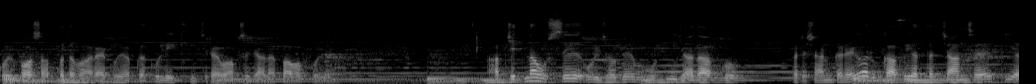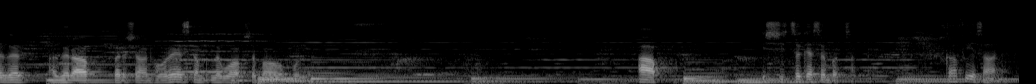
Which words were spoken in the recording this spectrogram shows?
कोई बॉस आपको दबा रहा है, कोई आपका कुलीग खींच रहा है, वो आपसे ज़्यादा पावरफुल है। आप जितना उससे उलझोगे, वो उतनी ज़्यादा आपको परेशान करेगा और काफ़ी हद तक चांस है कि अगर अगर आप परेशान हो रहे हैं, इसका मतलब वो आपसे पावरफुल है। आप इस चीज़ से कैसे बच सकते हैं? काफ़ी आसान है।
